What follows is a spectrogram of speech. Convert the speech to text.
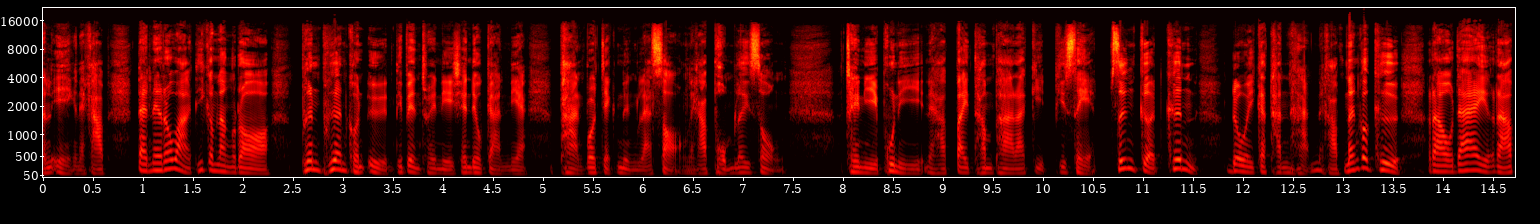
นั่นเองนะครับแต่ในระหว่างที่กำลังรอเพื่อนๆคนอื่นที่เป็น trainee เช่นเดียวกันเนี่ยผ่าน project 1และ2นะครับผมเลยส่ง trainee ผู้นี้นะครับไปทำภารกิจพิเศษ ซึ่งเกิดขึ้นโดยกระทันหันนะครับ นั่นก็คือเราได้รับ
